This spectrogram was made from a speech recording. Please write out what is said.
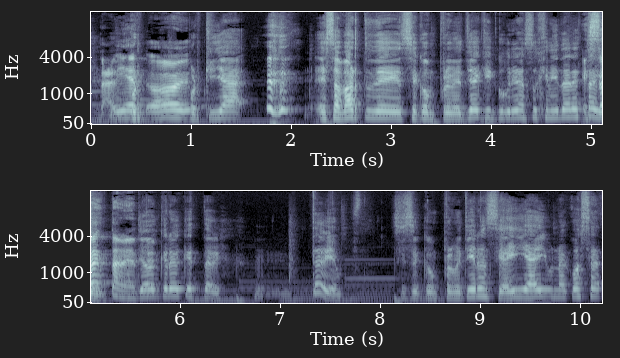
está bien. Ay. Porque ya esa parte de se comprometió a que cubrieran sus genitales está Exactamente. bien. Yo creo que está bien. Está bien. Si se comprometieron, si ahí hay una cosa.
